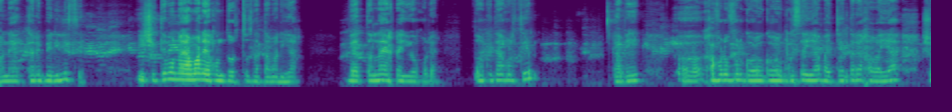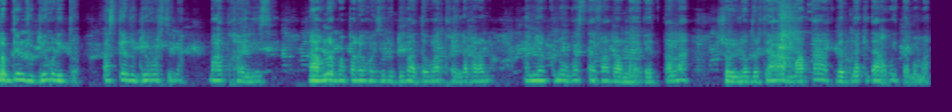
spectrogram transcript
মানে একবারে বেরিয়েছে এই শীতে মনে হয় আমার এখন ধরতো সাথে আমার ইয়া বেতলা একটা ইয়ে করে। তো কিতা করছি আমি কাপড় উপর গুছাইয়া বাচ্চা তারা খাওয়াইয়া সব দিন রুটি করি তো আজকে রুটি করছি না ভাত খাই নিছি রাহুলের বাপারে কইছি রুটি ভাতও ভাত খাইলা কারণ আমি আর কোনো অবস্থায় পারলাম না বেতলা শরীর ধরতে আর মাথা বেদনা কিতা হইতাম আমার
